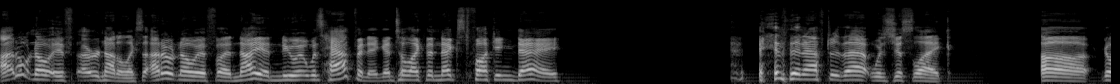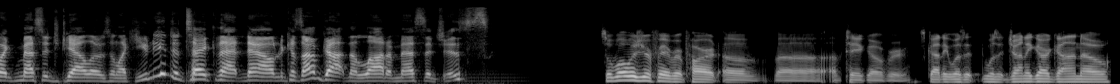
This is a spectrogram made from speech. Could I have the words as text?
I don't know if or not Alexa. I don't know if uh, Nia knew it was happening until like the next fucking day. And then after that was just like, uh, like message Gallows and like you need to take that down because I've gotten a lot of messages. So what was your favorite part of uh of Takeover? Scotty, was it was it Johnny Gargano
